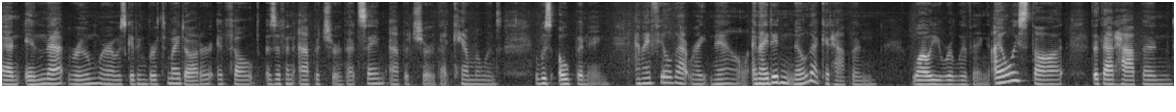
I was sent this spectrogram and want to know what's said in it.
and in that room where I was giving birth to my daughter, it felt as if an aperture, that same aperture, that camera lens, it was opening. And I feel that right now. And I didn't know that could happen while you were living. I always thought that that happened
